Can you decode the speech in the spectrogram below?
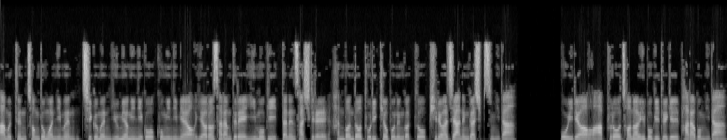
아무튼 정동원님은 지금은 유명인이고 공인이며 여러 사람들의 이목이 있다는 사실을 한 번 더 돌이켜 보는 것도 필요하지 않은가 싶습니다. 오히려 앞으로 전화위복이 되길 바라봅니다.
